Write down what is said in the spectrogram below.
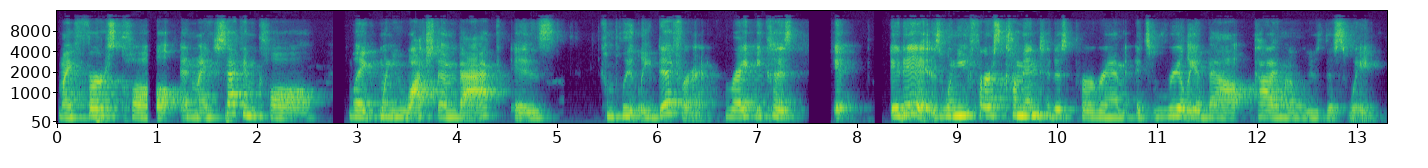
my first call and my second call, like when you watch them back, is completely different, right? Because it it is. When you first come into this program it's really about god i want to lose this weight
